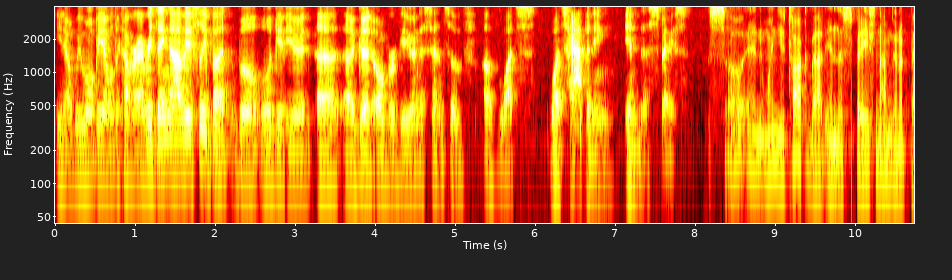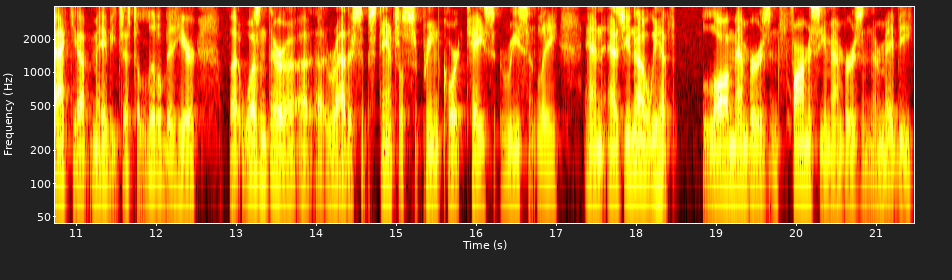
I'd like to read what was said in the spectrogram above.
You know, we won't be able to cover everything, obviously, but we'll we'll give you a, a good overview and a sense of of what's what's happening in this space. So, and when you talk about in the space, and I'm going to back you up maybe just a little bit here, but wasn't there a, a, rather substantial Supreme Court case recently? And as you know, we have law members and pharmacy members, and there may be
